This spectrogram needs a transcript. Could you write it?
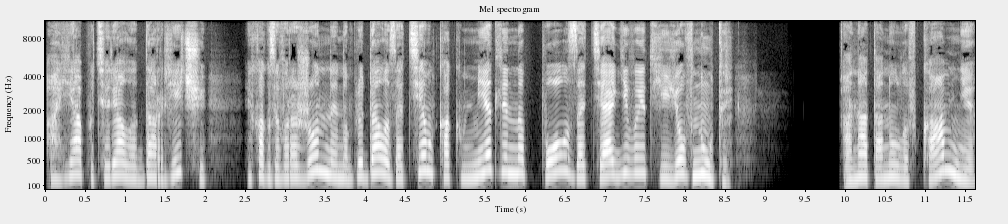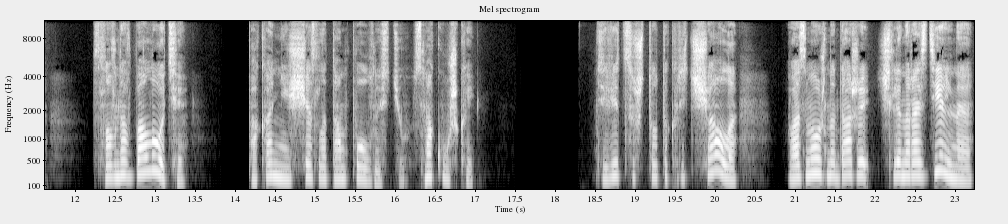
а я потеряла дар речи и, как заворожённая, наблюдала за тем, как медленно пол затягивает ее внутрь. Она тонула в камне, словно в болоте, пока не исчезла там полностью, с макушкой. Девица что-то кричала — возможно, даже членораздельная,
